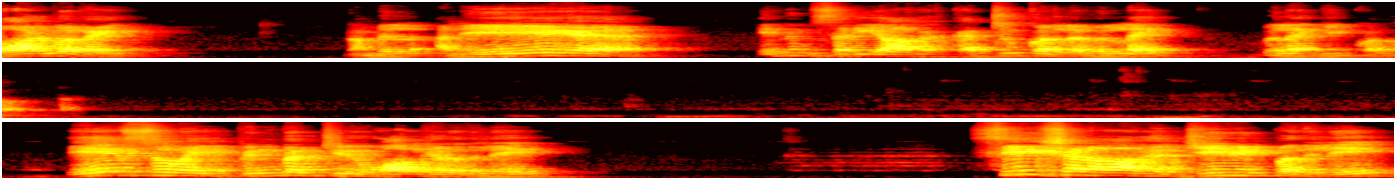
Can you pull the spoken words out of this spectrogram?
வாழ்வதை நம்மில் அநேக இன்னும் சரியாக கற்றுக்கொள்ளவில்லை விளங்கிக் கொள்ளவில்லை. இயேசுவை பின்பற்றி வாழ்கிறதிலே சீஷனாக ஜீவிப்பதிலே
